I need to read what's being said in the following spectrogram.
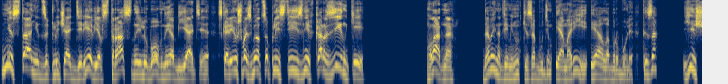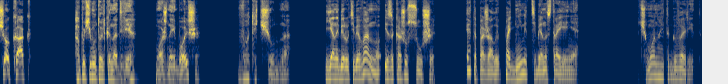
не станет заключать деревья в страстные любовные объятия. Скорее уж возьмется плести из них корзинки. Ладно, давай на две минутки забудем и о Марии, и о Лабурбуле. Ты за? Еще как. А почему только на две? Можно и больше. Вот и чудно. Я наберу тебе ванну и закажу суши. Это, пожалуй, поднимет тебе настроение. Почему она это говорит?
